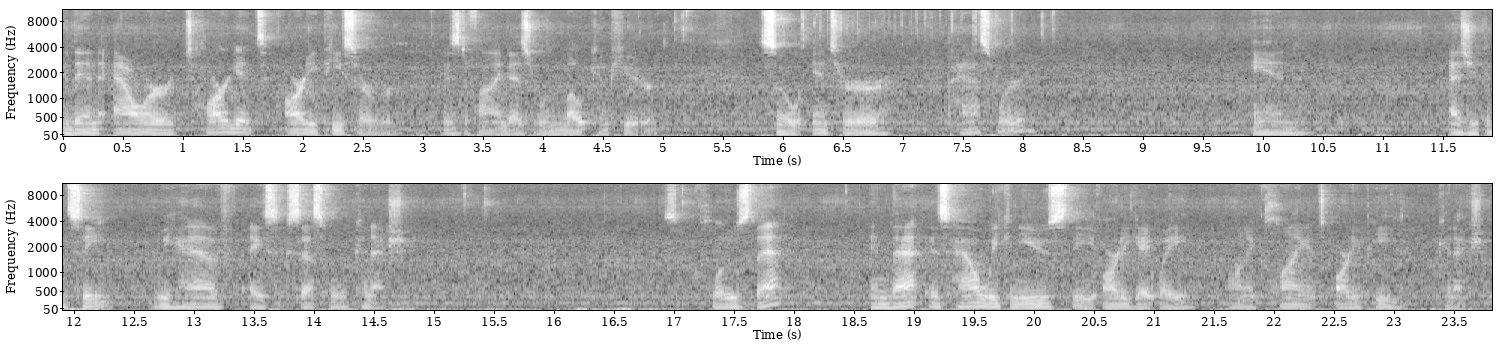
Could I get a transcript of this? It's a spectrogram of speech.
and then our target RDP server is defined as remote computer. So enter password and as you can see we have a successful connection. So close that and that is how we can use the RD Gateway on a client RDP connection.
